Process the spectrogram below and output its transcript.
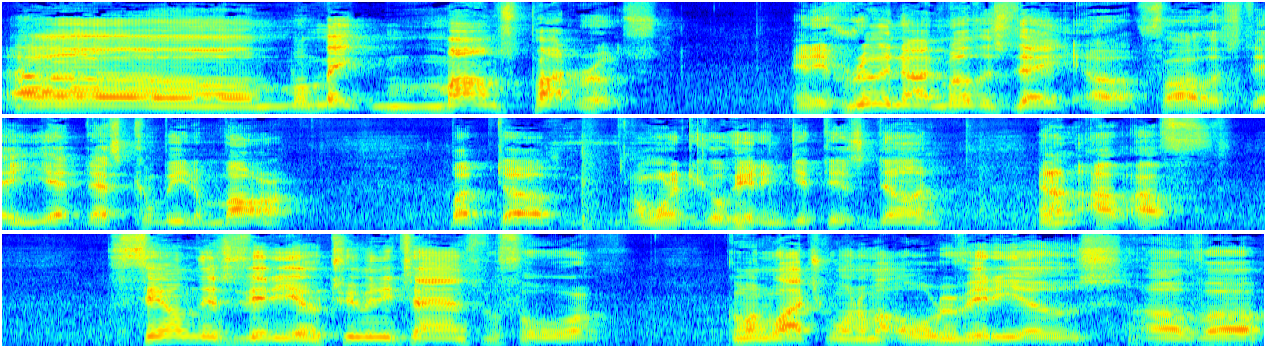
Uh, I'm to make mom's pot roast. And it's really not Mother's Day, uh, Father's Day yet. That's to be tomorrow. But uh, I wanted to go ahead and get this done. And I'm, I, I've filmed this video too many times before. Go and watch one of my older videos of uh,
